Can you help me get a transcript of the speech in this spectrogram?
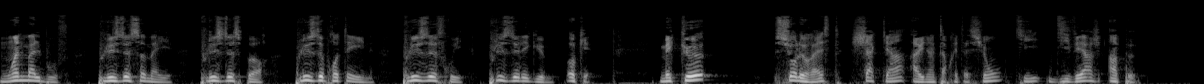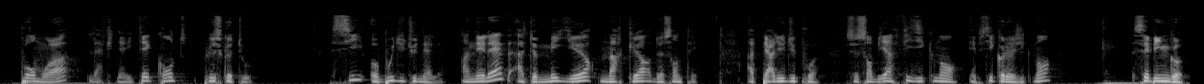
Moins de malbouffe, plus de sommeil, plus de sport, plus de protéines, plus de fruits, plus de légumes. Ok. Mais que, sur le reste, chacun a une interprétation qui diverge un peu. Pour moi, la finalité compte plus que tout. Si, au bout du tunnel, un élève a de meilleurs marqueurs de santé, a perdu du poids, se sent bien physiquement et psychologiquement, c'est bingo.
